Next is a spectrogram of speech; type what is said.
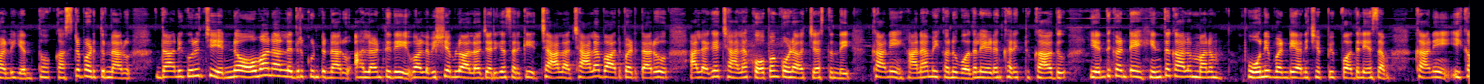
వాళ్ళు ఎంతో కష్టపడుతున్నారు. దాని గురించి ఎన్నో అవమానాలను ఎదుర్కొంటున్నారు. అలాంటిది వాళ్ళ విషయంలో అలా జరిగేసరికి చాలా చాలా బాధపడతారు. అలాగే చాలా కోపం కోపం కూడా వచ్చేస్తుంది. కానీ అనామికను వదిలేయడం కరెక్ట్ కాదు. ఎందుకంటే ఇంతకాలం మనం పోనివ్వండి అని చెప్పి వదిలేసాం కానీ ఇక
